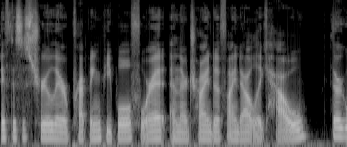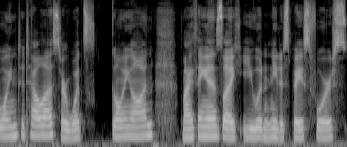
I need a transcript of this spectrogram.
if this is true, they're prepping people for it and they're trying to find out like how they're going to tell us or what's going on. My thing is like you wouldn't need a space force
